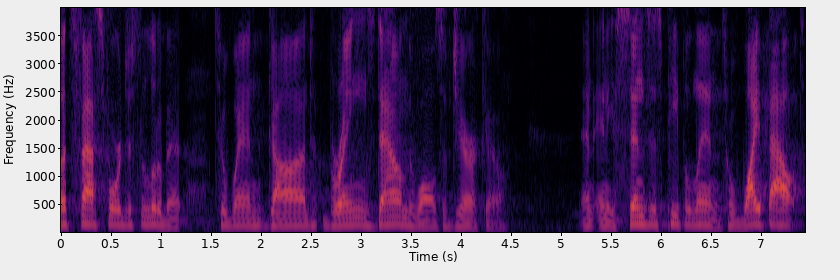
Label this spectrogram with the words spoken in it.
Let's fast forward just a little bit to when God brings down the walls of Jericho and, and he sends his people in to wipe out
